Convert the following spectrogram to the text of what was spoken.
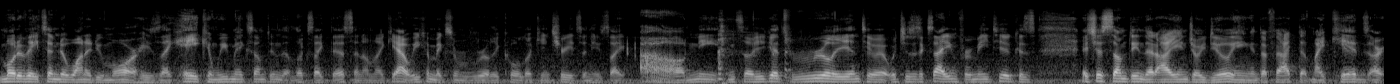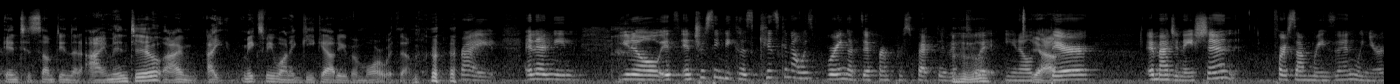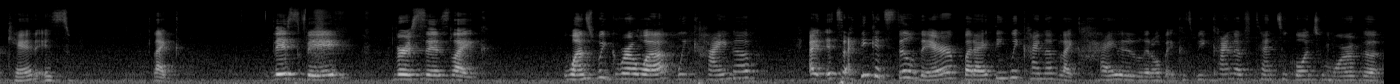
motivates him to want to do more. He's like, hey, can we make something that looks like this? And I'm like, yeah, we can make some really cool looking treats. And he's like, oh, neat. And so he gets really into it, which is exciting for me too because it's just something that I enjoy doing. And the fact that my kids are into something that I'm into, I'm I makes me want to geek out even more with them. right. And I mean, you know, it's interesting because kids can always bring a different perspective into Mhm. it. You know, Yeah. their imagination, for some reason, when you're a kid, is like this big versus like once we grow up, we kind of. I, it's, I think it's still there, but I think we kind of like hide it a little bit because we kind of tend to go into more of the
